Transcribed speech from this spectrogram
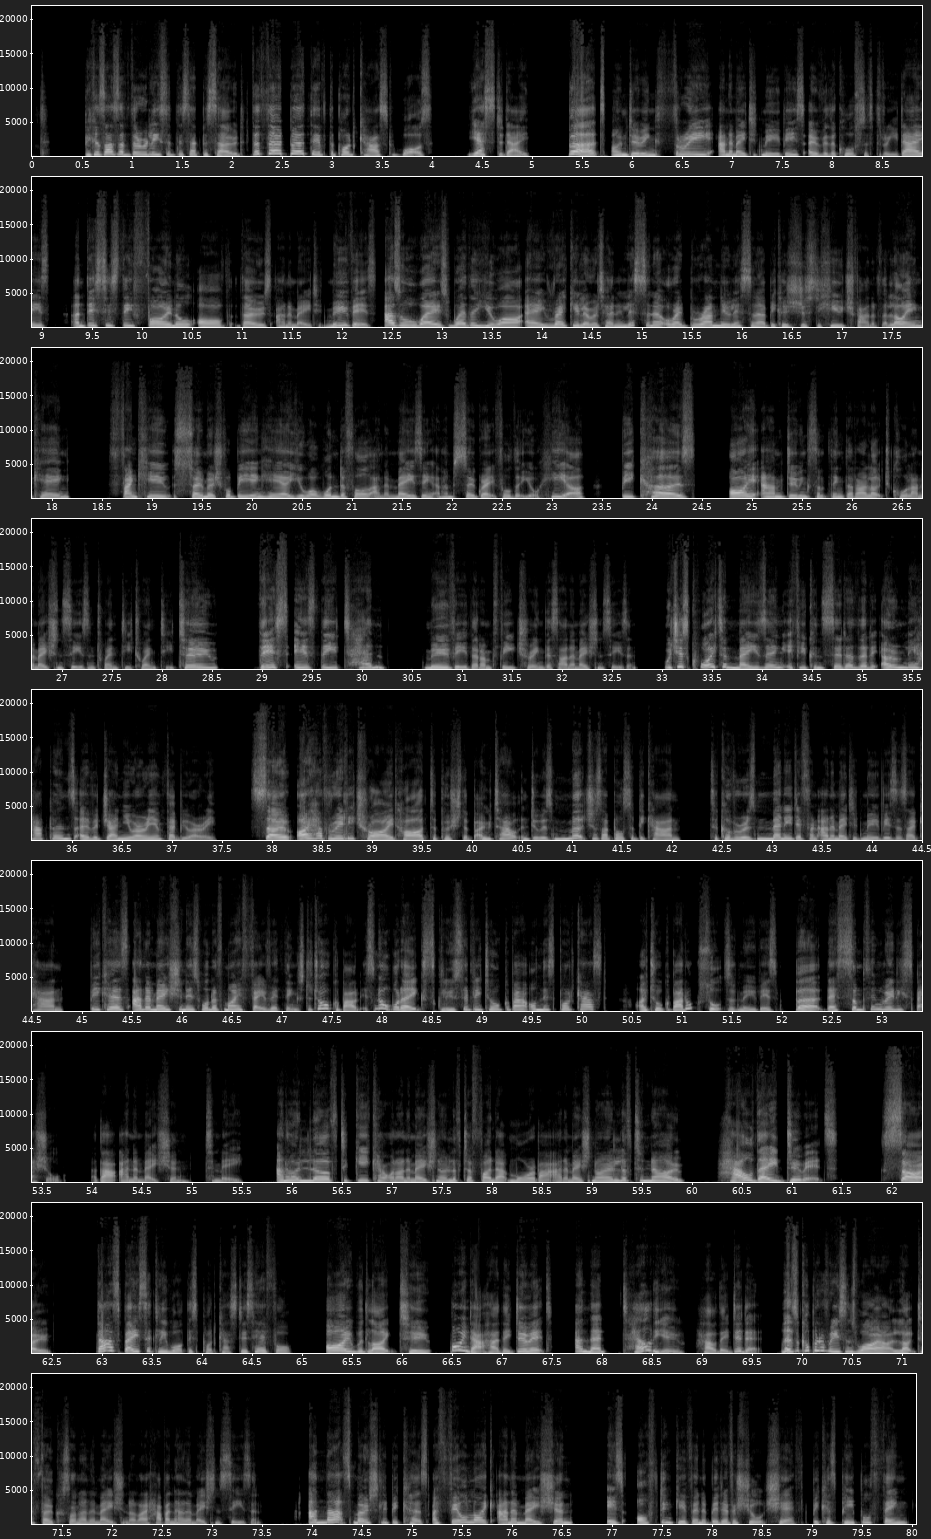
Because as of the release of this episode, the third birthday of the podcast was yesterday. But I'm doing three animated movies over the course of three days, and this is the final of those animated movies. As always, whether you are a regular returning listener or a brand new listener because you're just a huge fan of The Lion King, thank you so much for being here. You are wonderful and amazing, and I'm so grateful that you're here because I am doing something that I like to call Animation Season 2022. This is the 10th movie that I'm featuring this animation season, which is quite amazing if you consider that it only happens over January and February. So I have really tried hard to push the boat out and do as much as I possibly can to cover as many different animated movies as I can because animation is one of my favorite things to talk about. It's not what I exclusively talk about on this podcast. I talk about all sorts of movies, but there's something really special about animation to me. And I love to geek out on animation. I love to find out more about animation. I love to know how they do it. So that's basically what this podcast is here for. I would like to find out how they do it and then tell you how they did it. There's a couple of reasons why I like to focus on animation and I have an animation season. And that's mostly because I feel like animation is often given a bit of a short shift because people think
